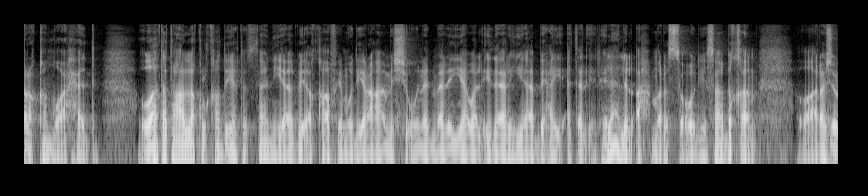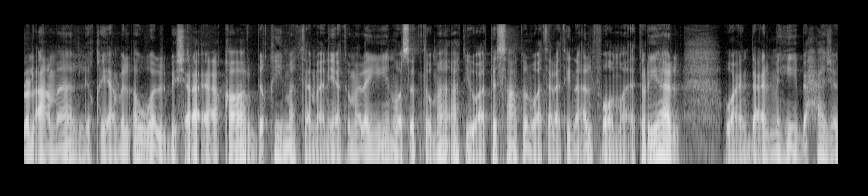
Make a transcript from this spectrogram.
رقم واحد. وتتعلق القضية الثانية بإيقاف مدير عام الشؤون المالية والإدارية بهيئة الهلال الأحمر السعودي سابقا ورجل الأعمال لقيام الأول بشراء عقار بقيمة ثمانية ملايين وستمائة وتسعة وثلاثين ألف ومائة ريال. وعند علمه بحاجة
